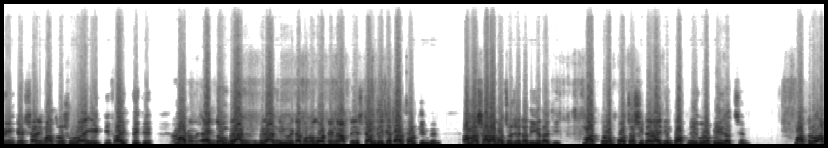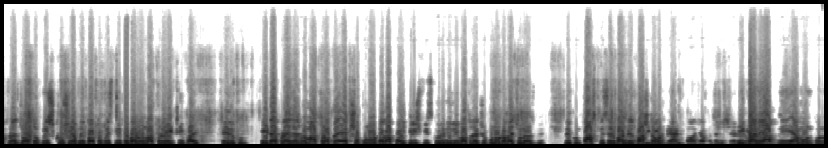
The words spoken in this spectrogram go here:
প্রিন্টেড শাড়ি মাত্র শুরু হয় এইটটি ফাইভ থেকে একদম ব্র্যান্ড ব্র্যান্ড নিউ এটা কোনো লটে না আপনি স্ট্যাম্প দেখে তারপর কিনবেন। আমরা সারা বছর যেটা দিয়ে থাকি মাত্র পঁচাশি টাকায় কিন্তু আপনি এগুলো পেয়ে যাচ্ছেন। মাত্র আপনার যত পিস খুশি আপনি তত পিস নিতে পারবেন মাত্র এইটটি ফাইভ এই দেখুন এটা প্রাইস আসবে মাত্র আপনার একশো পনেরো টাকা পঁয়ত্রিশ পিস করে নিলেই মাত্র একশো পনেরো টাকায় চলে আসবে। দেখুন পাঁচ পিসের বান্ডিল কাছে share এখানে আপনি এমন কোন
